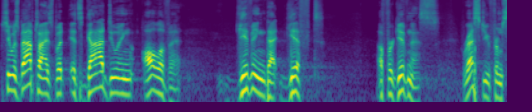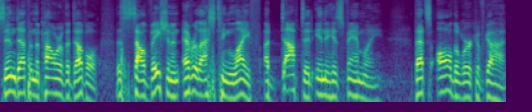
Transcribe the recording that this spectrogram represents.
she was baptized, but it's God doing all of it, giving that gift of forgiveness, rescue from sin, death, and the power of the devil, this salvation and everlasting life adopted into his family. That's all the work of God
